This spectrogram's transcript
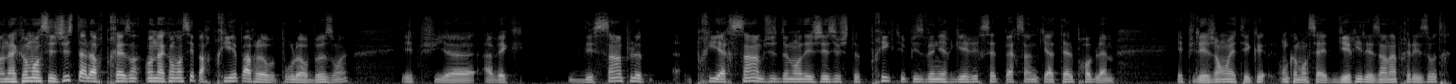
on a commencé juste à leur présent, on a commencé par prier pour leurs besoins, et puis euh, avec des simples prières simples, juste demander Jésus, je te prie que tu puisses venir guérir cette personne qui a tel problème. Et puis les gens ont, été, ont commencé à être guéris les uns après les autres.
